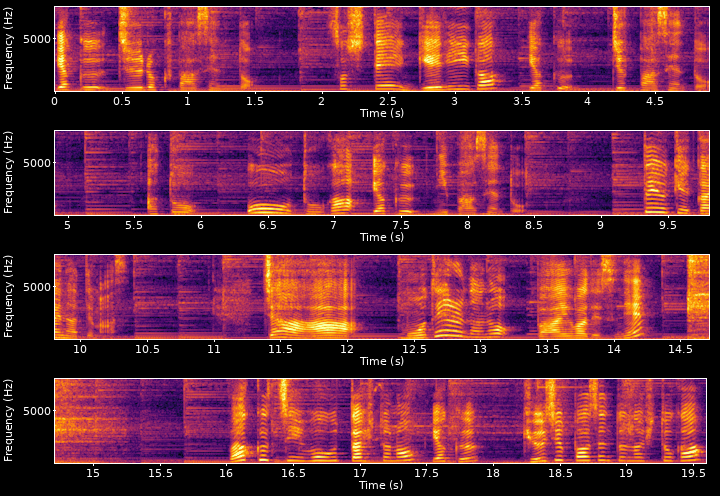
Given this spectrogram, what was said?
約16%そして下痢が約10%あと嘔吐が約2%という結果になってます。じゃあモデルナの場合はですねワクチンを打った人の約90%の人が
